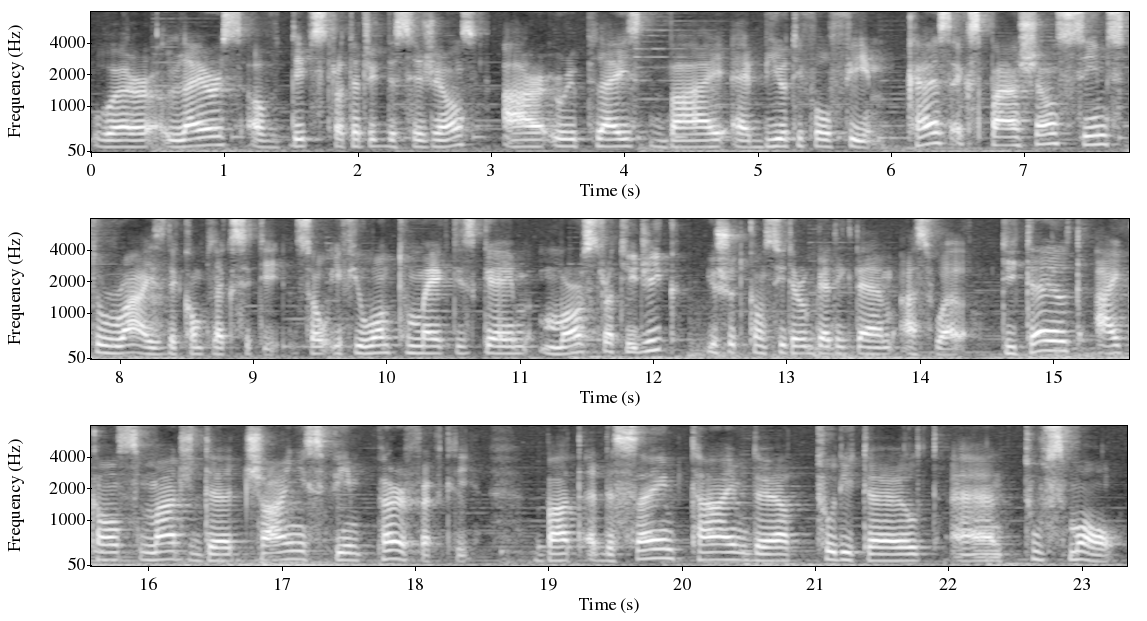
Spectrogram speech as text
where layers of deep strategic decisions are replaced by a beautiful theme. Chaos expansion seems to rise the complexity, so if you want to make this game more strategic, you should consider getting them as well. Detailed icons match the Chinese theme perfectly, but at the same time they are too detailed and too small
